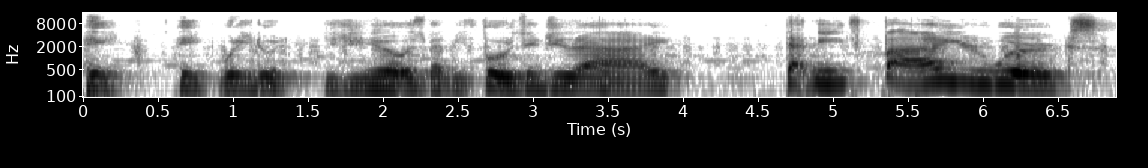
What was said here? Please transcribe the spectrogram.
Hey, hey, what are you doing? Did you know it's about to be 4th of July? That means fireworks!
